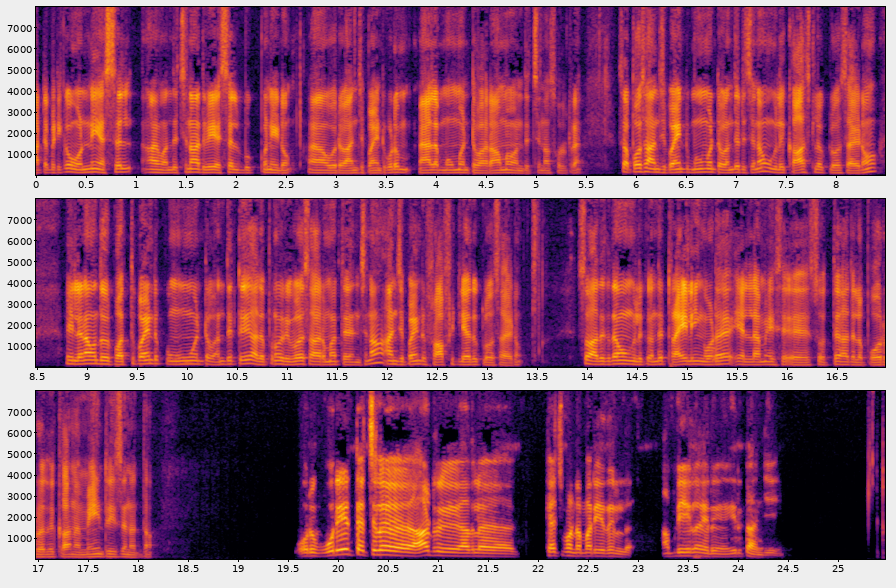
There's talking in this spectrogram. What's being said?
ஆட்டோமேட்டிக்காக ஒன்று எஸ்எல் வந்துச்சுன்னா அதுவே எஸ்எல் புக் பண்ணிடும். ஆஹ் ஒரு அஞ்சு பாயிண்ட் கூட மேலே மூவ்மெண்ட் வராமல் வந்துச்சு நான் சொல்கிறேன் சப்போஸ் அஞ்சு பாயிண்ட் மூவ்மெண்ட் வந்துடுச்சுன்னா உங்களுக்கு காஸ்ட்டில் க்ளோஸ் ஆகிடும் இல்லைனா வந்து ஒரு பத்து பாயிண்ட் மூவ்மெண்ட் வந்துட்டு அதுக்கப்புறம் ரிவர்ஸ் ஆகிற மாதிரி தெரிஞ்சுன்னா அஞ்சு பாயிண்ட் ப்ராஃபிட்லேயாவது க்ளோஸ் ஆகிடும் ஸோ அதுக்கு தான் உங்களுக்கு வந்து ட்ரைலிங்கோட எல்லாமே சொத்து அதில் போடுறதுக்கான மெயின் ரீசன் அதுதான். ஒரு ஒரே டச்சில் ஆர்டர் அதில் கேட்ச் பண்ணுற மாதிரி எதுவும் இல்லை. அப்படியெல்லாம் இரு இருக்காஞ்சி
